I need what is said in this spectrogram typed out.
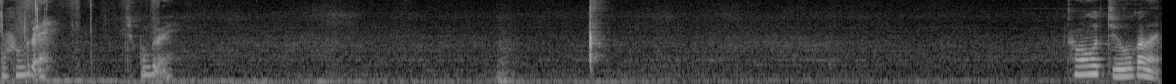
5分ぐらい？10分ぐらい？たまごっち動かない。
